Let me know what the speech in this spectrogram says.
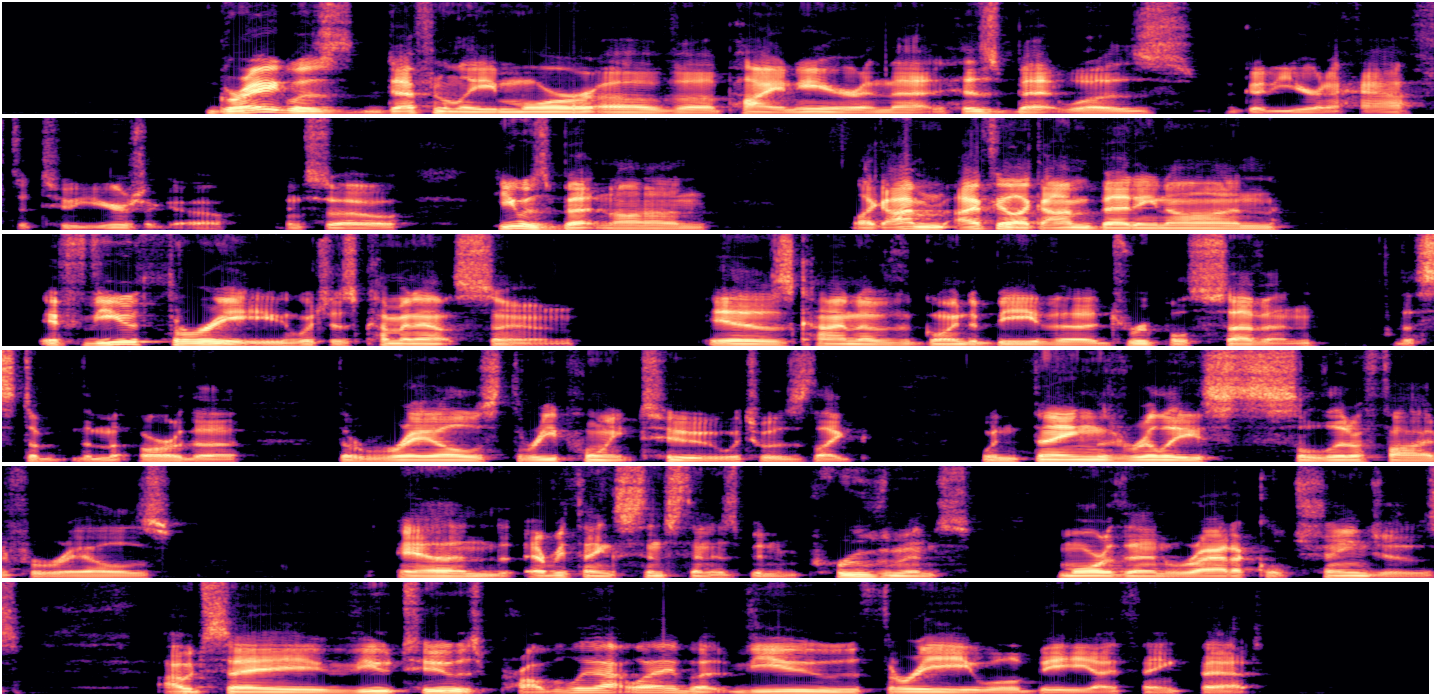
Greg was definitely more of a pioneer in that his bet was a good year and a half to two years ago, and so he was betting on like I'm I feel like I'm betting on if Vue 3, which is coming out soon, is kind of going to be the Drupal 7, the st- the or the the Rails 3.2, which was like when things really solidified for Rails and everything since then has been improvements more than radical changes. I would say Vue 2 is probably that way, but Vue 3 will be, I think, that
